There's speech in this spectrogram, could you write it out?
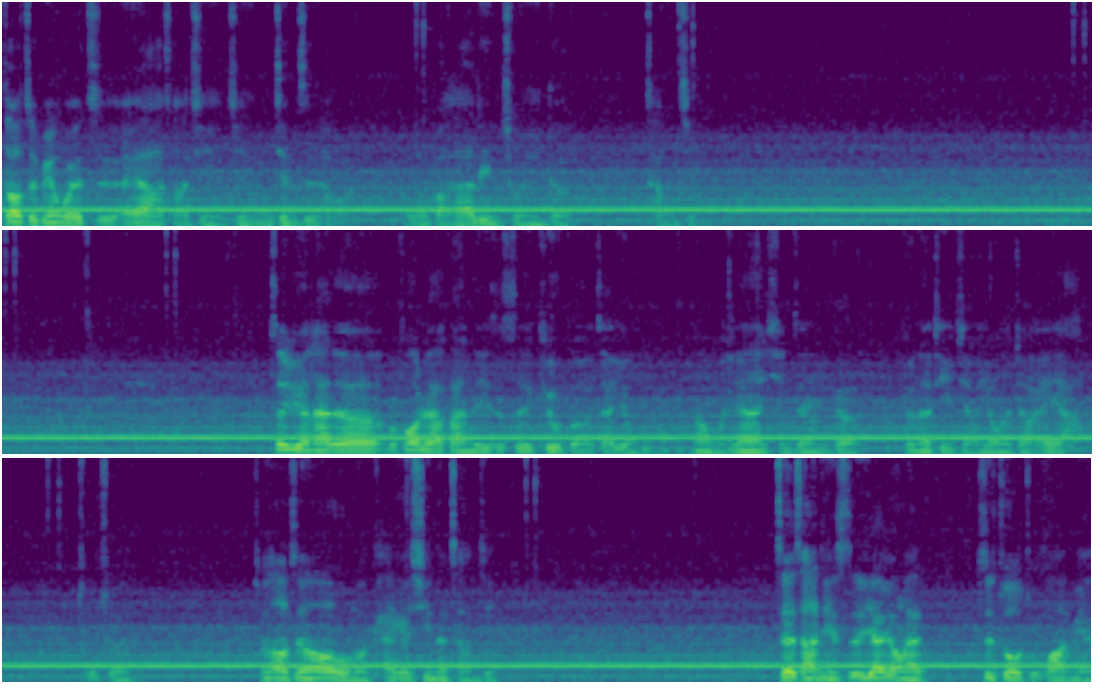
到这边为止，AR 场景已经建置好了，我们把它另存一个场景。这原来的 v o r i a 范例这是 Cube 在用的，那我们现在新增一个 Unity 讲用的叫 AR 储存，存好之后我们开一个新的场景。这个场景是要用来制作主画面，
